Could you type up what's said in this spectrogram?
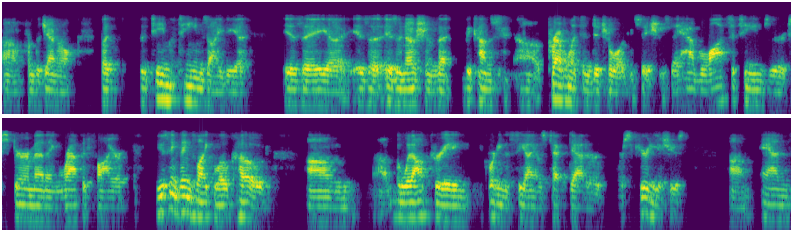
uh, from the general. But the team of teams idea is a uh, is a is a notion that becomes uh, prevalent in digital organizations. They have lots of teams that are experimenting rapid fire, using things like low code, um, uh, but without creating, according to CIO's tech debt or, or security issues. Um, and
